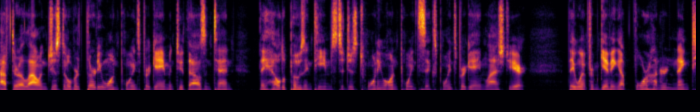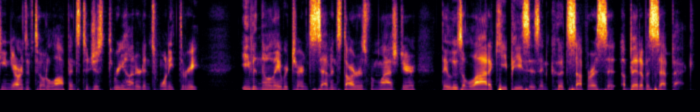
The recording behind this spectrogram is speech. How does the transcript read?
After allowing just over 31 points per game in 2010, they held opposing teams to just 21.6 points per game last year. They went from giving up 419 yards of total offense to just 323. Even though they returned seven starters from last year, they lose a lot of key pieces and could suffer a, a bit of a setback.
